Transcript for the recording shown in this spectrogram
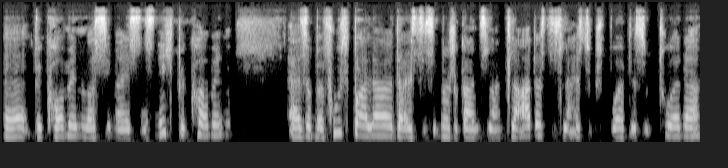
äh, bekommen, was sie meistens nicht bekommen. Also bei Fußballer, da ist es immer schon ganz lang klar, dass das Leistungssport ist und Turner.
